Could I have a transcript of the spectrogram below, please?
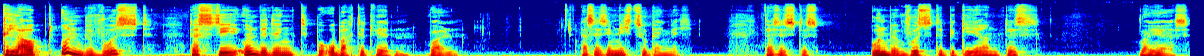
glaubt unbewusst, dass sie unbedingt beobachtet werden wollen. Das ist ihm nicht zugänglich. Das ist das unbewusste Begehren des Voyeurs.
